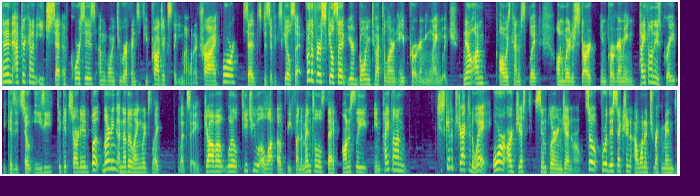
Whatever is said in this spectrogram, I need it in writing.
And then after kind of each set of courses, I'm going to reference a few projects that you might want to try for said specific skill set. For the first skill set, you're going to have to learn a programming language. Now, I'm always kind of split on where to start in programming. Python is great because it's so easy to get started, but learning another language like let's say Java will teach you a lot of the fundamentals that honestly in Python just get abstracted away or are just simpler in general. So for this section, I wanted to recommend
